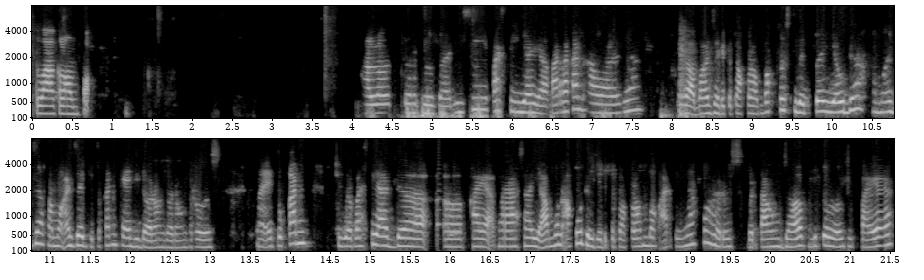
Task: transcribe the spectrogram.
ketua kelompok? Kalau terbebani sih pasti iya ya, karena kan awalnya nggak mau jadi ketua kelompok, terus tiba-tiba ya udah kamu aja, kamu aja gitu kan kayak didorong-dorong terus. Nah itu kan juga pasti ada uh, kayak ngerasa ya ampun aku udah jadi ketua kelompok artinya aku harus bertanggung jawab gitu loh supaya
